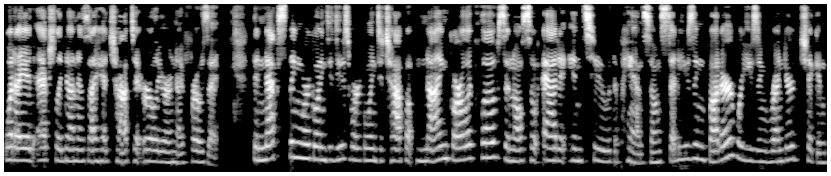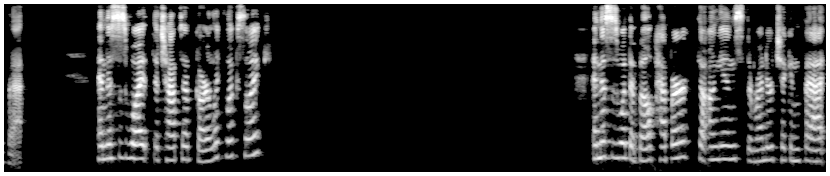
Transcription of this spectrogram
What I had actually done is I had chopped it earlier and I froze it. The next thing we're going to do is we're going to chop up nine garlic cloves and also add it into the pan. So instead of using butter, we're using rendered chicken fat. And this is what the chopped up garlic looks like. And this is what the bell pepper, the onions, the rendered chicken fat,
